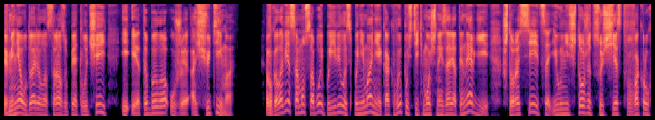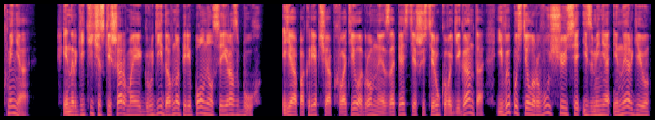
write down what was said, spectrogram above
В меня ударило сразу пять лучей, и это было уже ощутимо. В голове само собой появилось понимание, как выпустить мощный заряд энергии, что рассеется и уничтожит существ вокруг меня. Энергетический шар в моей груди давно переполнился и разбух. Я покрепче обхватил огромное запястье шестирукого гиганта и выпустил рвущуюся из меня энергию,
